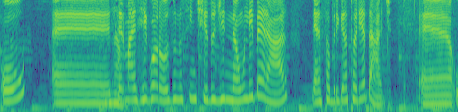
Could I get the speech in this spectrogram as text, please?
ou é, ser mais rigoroso no sentido de não liberar essa obrigatoriedade. É, o,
